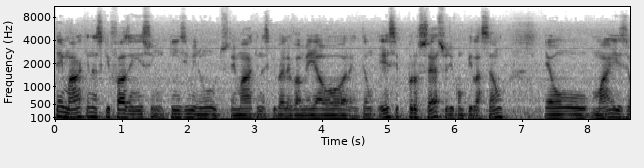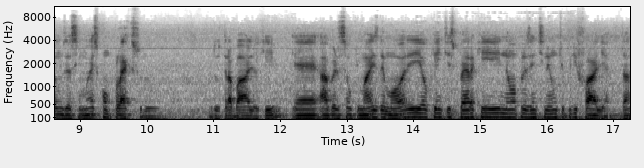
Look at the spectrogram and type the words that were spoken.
Tem máquinas que fazem isso em 15 minutos, tem máquinas que vai levar meia hora. Então, esse processo de compilação é o mais, vamos dizer assim, mais complexo do, do trabalho aqui. É a versão que mais demora e é o que a gente espera que não apresente nenhum tipo de falha, tá?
